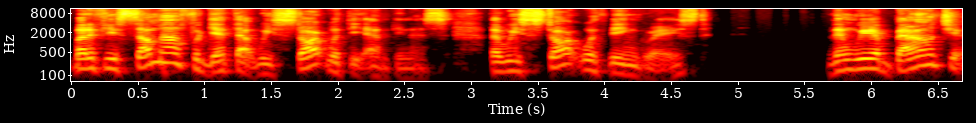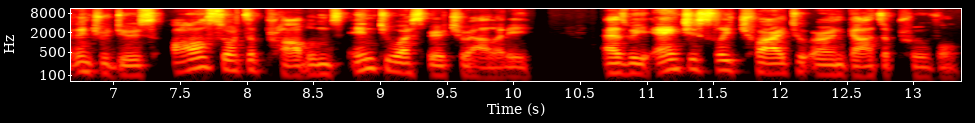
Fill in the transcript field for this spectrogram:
But if you somehow forget that we start with the emptiness, that we start with being graced, then we are bound to introduce all sorts of problems into our spirituality as we anxiously try to earn God's approval.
